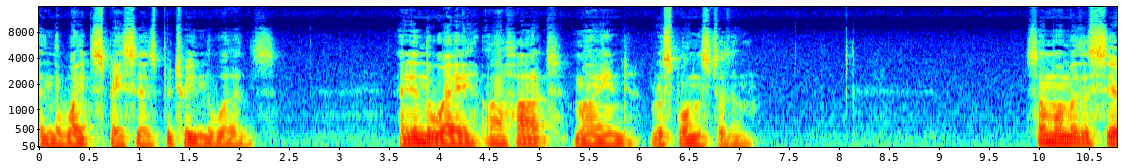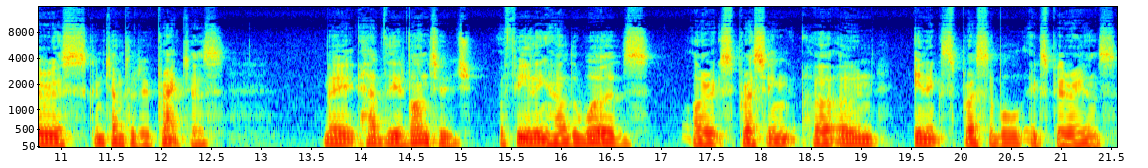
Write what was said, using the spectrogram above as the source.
in the white spaces between the words, and in the way our heart mind responds to them. Someone with a serious contemplative practice may have the advantage of feeling how the words are expressing her own inexpressible experience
